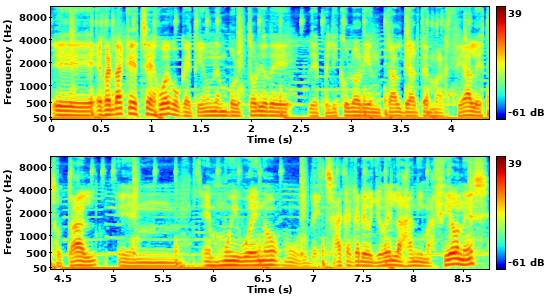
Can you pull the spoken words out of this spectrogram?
Eh, es verdad que este juego, que tiene un envoltorio de, película oriental de artes marciales total, em, es muy bueno, destaca creo yo en las animaciones,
